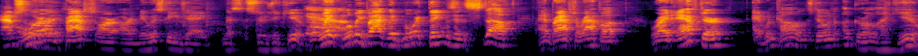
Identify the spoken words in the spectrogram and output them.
absolutely. Or perhaps our, our newest DJ, Miss Suzie Q. Yeah. But wait, we'll be back with more things and stuff, and perhaps a wrap up right after Edwin Collins doing A Girl Like You.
